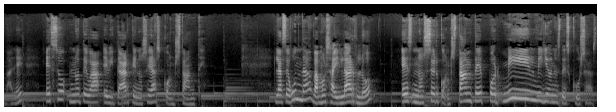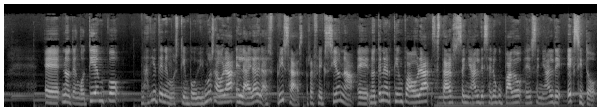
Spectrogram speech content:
¿vale? Eso no te va a evitar que no seas constante. La segunda, vamos a hilarlo, es no ser constante por mil millones de excusas. Eh, no tengo tiempo, nadie tenemos tiempo, vivimos ahora en la era de las prisas, reflexiona, eh, no tener tiempo ahora, estar señal de ser ocupado es señal de éxito.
